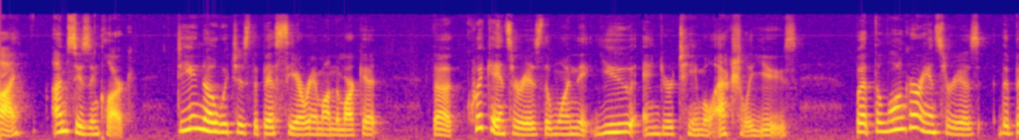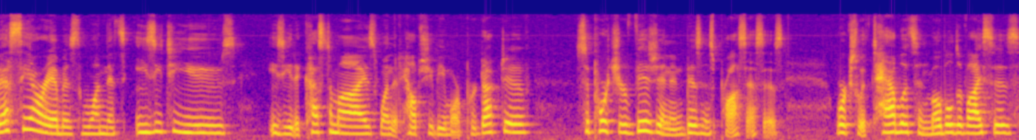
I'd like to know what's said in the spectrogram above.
Hi, I'm Susan Clark. Do you know which is the best CRM on the market? The quick answer is the one that you and your team will actually use. But the longer answer is the best CRM is the one that's easy to use, easy to customize, one that helps you be more productive, supports your vision and business processes, works with tablets and mobile devices,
